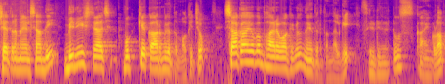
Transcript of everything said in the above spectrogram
ക്ഷേത്ര മേൽശാന്തി ബിനീഷ് രാജ് മുഖ്യ കാർമ്മികത്വം വഹിച്ചു. ശാഖായോഗം ഭാരവാഹികൾ നേതൃത്വം നൽകി. C D news Kayamkulam.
